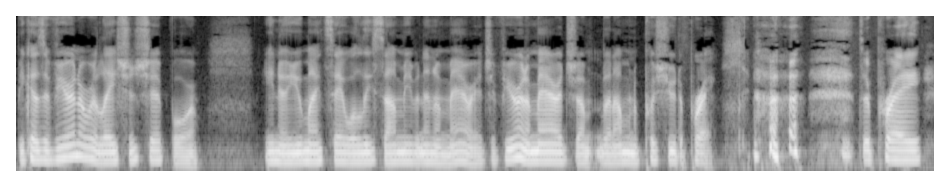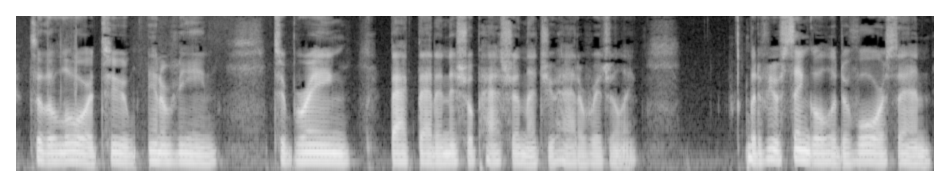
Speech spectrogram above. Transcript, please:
Because if you're in a relationship or you know, you might say, well, Lisa, I'm even in a marriage. If you're in a marriage, um, then I'm going to push you to pray, to pray to the Lord to intervene, to bring back that initial passion that you had originally. But if you're single or divorced and,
